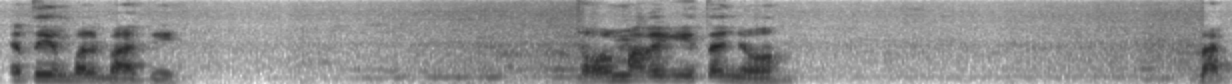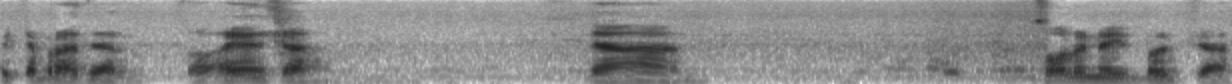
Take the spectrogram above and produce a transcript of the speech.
Ito yung valve body. So kung makikita nyo, lapit ka brother. So ayan siya. Yan. Solenoid valve siya.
